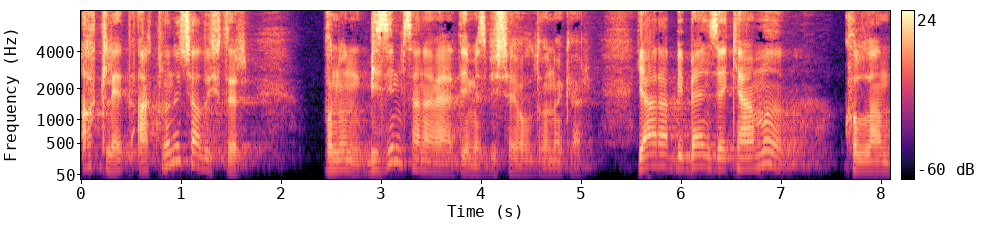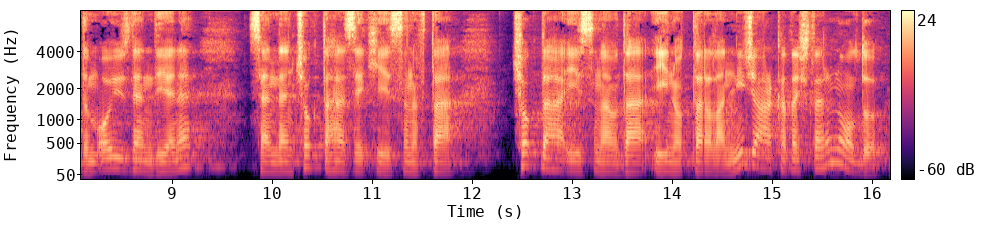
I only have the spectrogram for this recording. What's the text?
aklet, aklını çalıştır. Bunun bizim sana verdiğimiz bir şey olduğunu gör. Ya Rabbi ben zekamı kullandım o yüzden diyene senden çok daha zeki sınıfta, çok daha iyi sınavda iyi notlar alan nice arkadaşların oldu.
